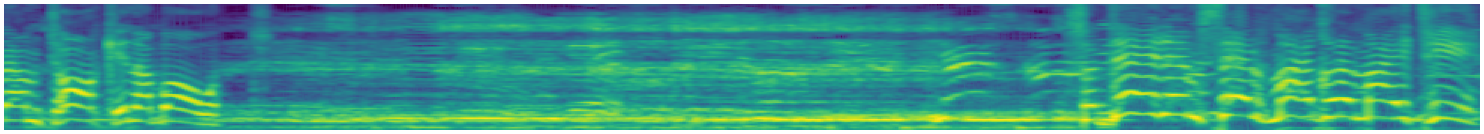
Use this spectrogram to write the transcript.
What I'm talking about. So they themselves, my God Almighty,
